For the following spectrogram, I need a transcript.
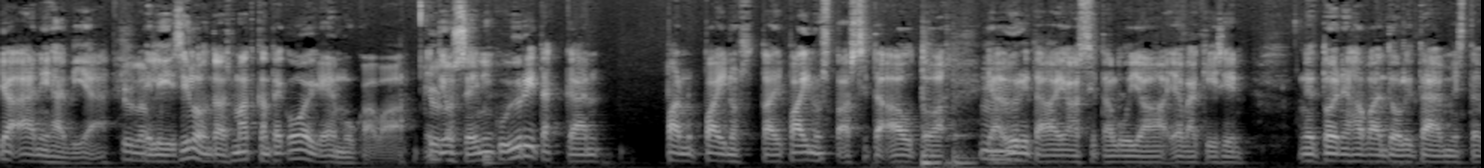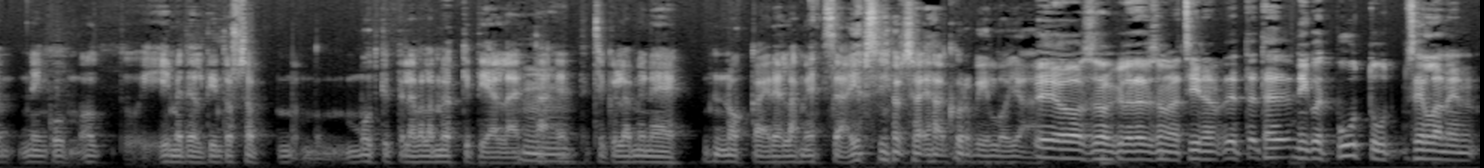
ja ääni häviää. Kyllä. Eli silloin taas matkan teko oikein mukavaa. Et jos ei niinku yritäkään painostaa, tai painostaa sitä autoa mm. ja yritä ajaa sitä lujaa ja väkisin, Ja toinen havainto oli tämä, mistä niin kuin ihmeteltiin tuossa mutkittelevalla mökkitiellä, että, mm. että se kyllä menee nokka edellä metsään, jos, jos ihan kurviin lujaa. Joo, se on kyllä täytyy sanoa, että siinä että, että, niin kuin, että puuttuu sellainen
